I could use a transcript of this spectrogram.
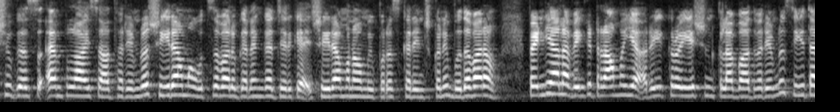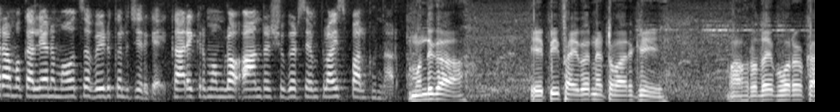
షుగర్స్ ఎంప్లాయీస్ ఆధ్వర్యంలో శ్రీరామ ఉత్సవాలు ఘనంగా జరిగాయి శ్రీరామనవమి పురస్కరించుకుని బుధవారం పెండ్యాల వెంకటరామయ్య రీక్రియేషన్ క్లబ్ ఆధ్వర్యంలో సీతారామ కళ్యాణ మహోత్సవ వేడుకలు జరిగాయి. కార్యక్రమంలో ఆంధ్ర షుగర్స్ ఎంప్లాయీస్ పాల్గొన్నారు. ముందుగా ఏపీ ఫైబర్ నెట్ వారికి మా హృదయపూర్వక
